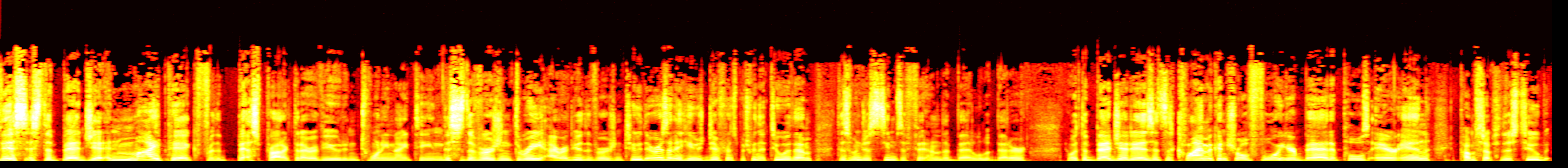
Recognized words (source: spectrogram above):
This is the BedJet and my pick for the best product that I reviewed in 2019. This is the version 3. I reviewed the version 2. There isn't a huge difference between the two of them. This one just seems to fit under the bed a little bit better. And what the BedJet is, it's a climate control for your bed. It pulls air in, pumps it up through this tube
